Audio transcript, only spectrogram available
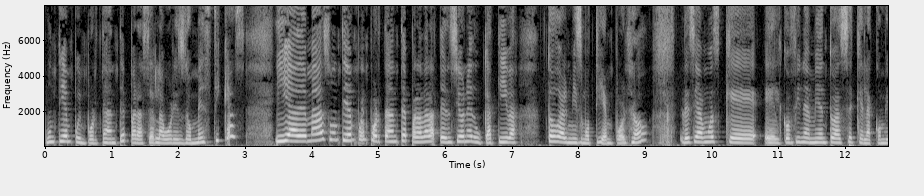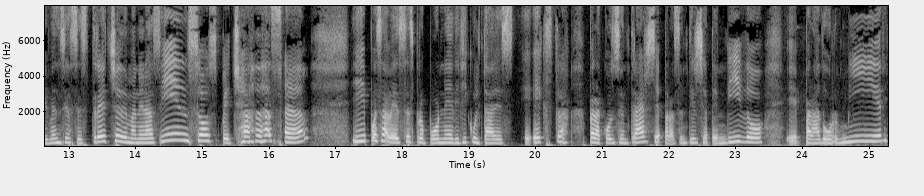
un tiempo importante para hacer labores domésticas y además un tiempo importante para dar atención educativa, todo al mismo tiempo, ¿no? Decíamos que el confinamiento hace que la convivencia se estreche de maneras insospechadas, y pues a veces propone dificultades extra para concentrarse, para sentirse atendido, eh, para dormir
